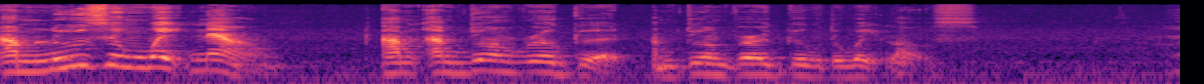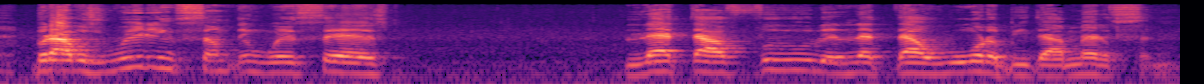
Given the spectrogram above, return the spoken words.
I'm losing weight now. I'm, I'm doing real good. I'm doing very good with the weight loss. But I was reading something where it says, Let thou food and let thou water be thy medicine.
